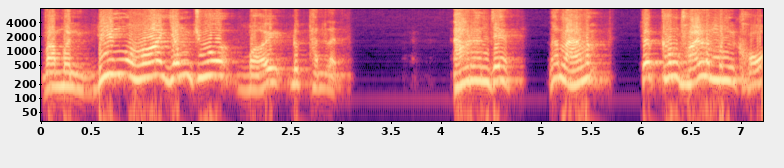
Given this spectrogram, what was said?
và mình biến hóa giống Chúa bởi Đức Thánh Linh. Đó đó anh chị em nó lạ lắm. Chứ không phải là mình khổ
